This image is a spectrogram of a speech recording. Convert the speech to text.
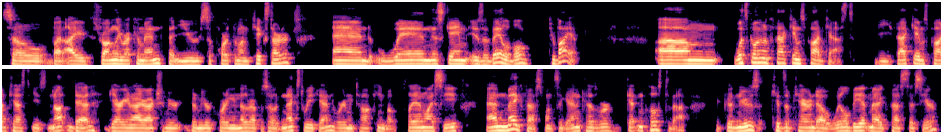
so, but I strongly recommend that you support them on Kickstarter, and when this game is available, to buy it. Um, what's going on with the Fat Games podcast? The Fat Games podcast is not dead. Gary and I are actually going to be recording another episode next weekend. We're going to be talking about Play NYC and MAGFest once again because we're getting close to that. The good news: Kids of Carindale will be at MAGFest this year,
